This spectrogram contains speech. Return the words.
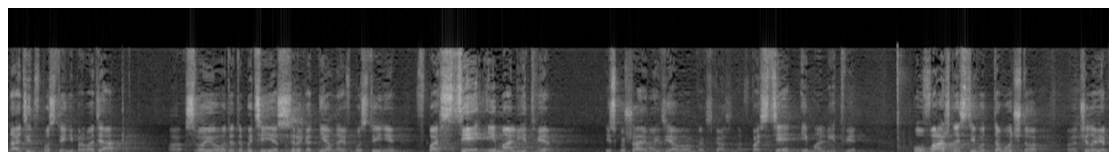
на один в пустыне, проводя а, свое вот это бытие сорокодневное в пустыне в посте и молитве, искушаемый дьяволом, как сказано, в посте и молитве. О важности вот того, что а, человек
